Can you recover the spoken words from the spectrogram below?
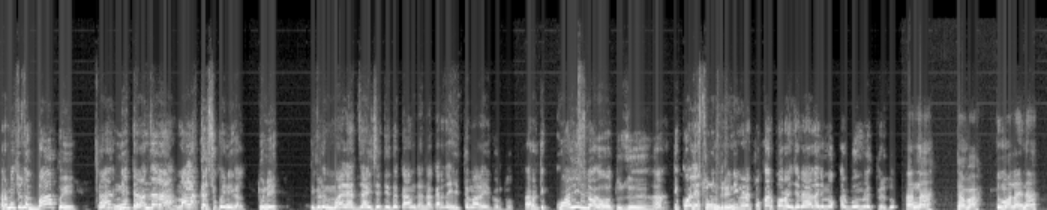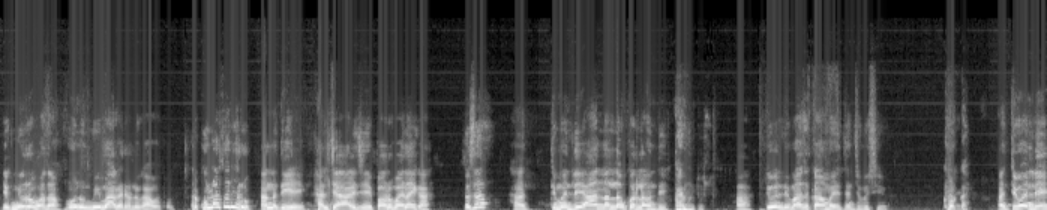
अरे मी तुझा बाप आहे. हा? नीट राहण जरा. मला अक्कल शिकवाय निघाल. तू निघ तिकडे मळ्यात जायचं तिथं काम धंदा करायचा हित मला हे करतो. अरे ते कॉलेज बघावं तुझं. हा? ते कॉलेज सोडून दिले इकडे टोकार पोरांच्या नादाने मोकार बोंबलत फिरतो. अण्णा थांबा. तुम्हाला आहे ना एक निरोप होता. म्हणून मी माघारी आलो गावातून. अरे कुणाचा निरो अण्णा ती खालच्या आळीची पारुबाई नाही का? कसं? हा ती म्हणली अण्णा लवकर लावून दे. काय म्हणतोस? हा ती म्हणली माझं काम आहे त्यांच्या बशी खरं काय? आणि ती म्हणली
